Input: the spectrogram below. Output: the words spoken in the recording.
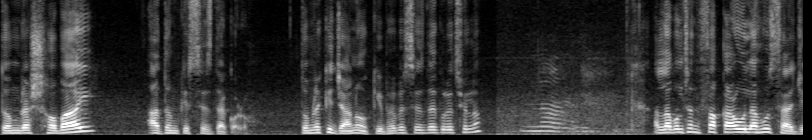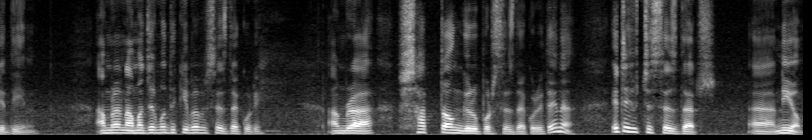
তোমরা সবাই আদমকে সেজদা করো। তোমরা কি জানো কীভাবে সেজদা করেছিল? না। আল্লাহ বলছেন ফাকাউলাহু সাজেদিন। আমরা নামাজের মধ্যে কীভাবে সেজদা করি? আমরা সাতটা অঙ্গের উপর সেজদা করি তাই না? এটাই হচ্ছে সেজদার নিয়ম।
